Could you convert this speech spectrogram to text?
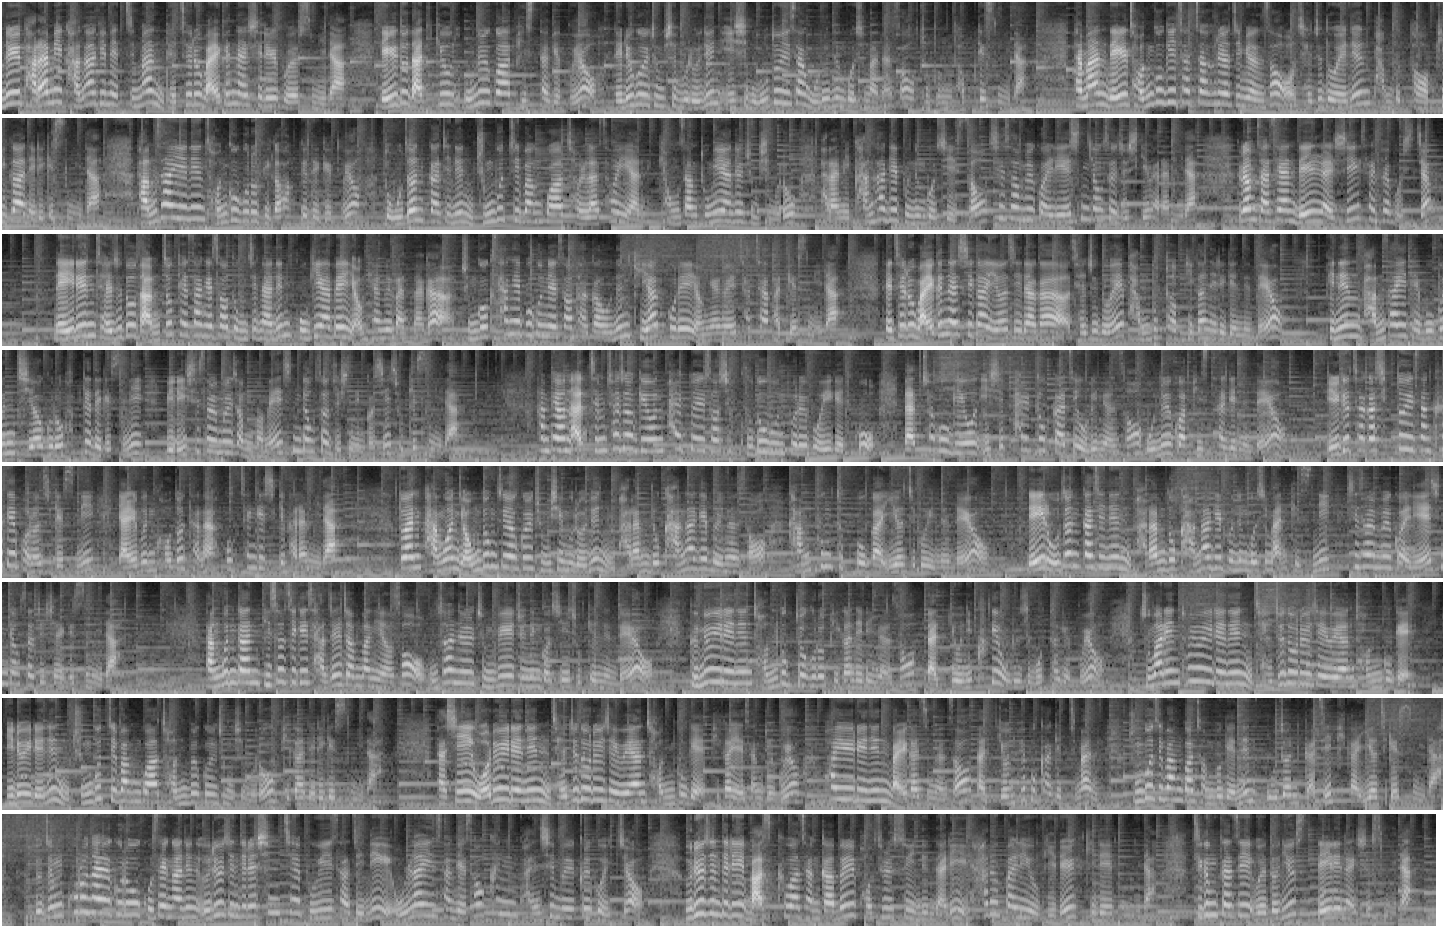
오늘 바람이 강하긴 했지만 대체로 맑은 날씨를 보였습니다. 내일도 낮 기온 오늘과 비슷하겠고요. 내륙을 중심으로는 25도 이상 오르는 곳이 많아서 조금 덥겠습니다. 다만 내일 전국이 차차 흐려지면서 제주도에는 밤부터 비가 내리겠습니다. 밤 사이에는 전국으로 비가 확대되겠고요. 또 오전까지는 중부지방과 전라 서해안, 경상 동해안을 중심으로 바람이 강하게 부는 곳이 있어 시설물 관리에 신경 써주시기 바랍니다. 그럼 자세한 내일 날씨 살펴보시죠. 내일은 제주도 남쪽 해상에서 동진하는 고기압의 영향을 받다가 중국 상해 부근에서 다가오는 기압골의 영향을 차차 받겠습니다. 대체로 맑은 날씨가 이어지다가 제주도에 밤부터 비가 내리겠는데요. 비는 밤 사이 대부분 지역으로 확대되겠으니 미리 시설물 점검에 신경 써 주시는 것이 좋겠습니다. 한편 아침 최저 기온 8도에서 19도 분포를 보이겠고 낮 최고 기온 28도까지 오르면서 오늘과 비슷하겠는데요. 일교차가 10도 이상 크게 벌어지겠으니 얇은 겉옷 하나 꼭 챙기시기 바랍니다. 또한 강원 영동 지역을 중심으로는 바람도 강하게 불면서 강풍특보가 이어지고 있는데요. 내일 오전까지는 바람도 강하게 부는 곳이 많겠으니 시설물 관리에 신경 써 주셔야겠습니다. 당분간 비 소식이 잦을 전망이어서 우산을 준비해 주는 것이 좋겠는데요. 금요일에는 전국적으로 비가 내리면서 낮 기온이 크게 오르지 못하겠고요. 주말인 토요일에는 제주도를 제외한 전국에, 일요일에는 중부지방과 전북을 중심으로 비가 내리겠습니다. 다시 월요일에는 제주도를 제외한 전국에 비가 예상되고요. 화요일에는 맑아지면서 낮 기온 회복하겠지만 중부지방과 전북에는 오전까지 비가 이어지겠습니다. 요즘 코로나19로 고생하는 의료진들의 신체 부위 사진이 온라인상에서 큰 관심을 끌고 있죠. 의료진들이 마스크와 장갑을 벗을 수 있는 날이 하루빨리 오기를 기대해 봅니다. 지금까지 웨더뉴스 내일의 날씨였습니다.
